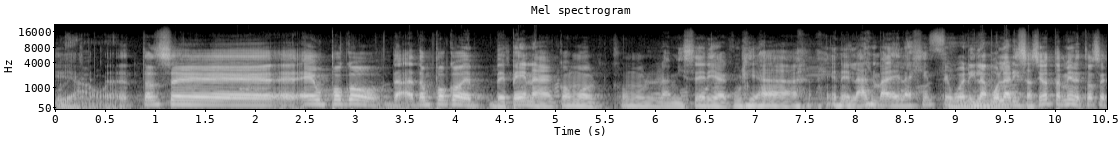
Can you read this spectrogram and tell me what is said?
culiados, weón. Entonces, es un poco, da, da un poco de, de pena como, como la miseria culiada en el alma de la gente, bueno, y la polarización también. Entonces,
